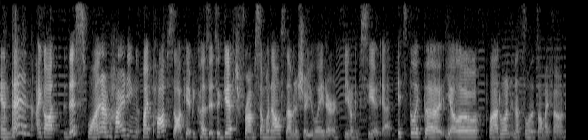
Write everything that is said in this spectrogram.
And then I got this one. I'm hiding my pop socket because it's a gift from someone else that I'm gonna show you later, so you don't get to see it yet. It's the, like the yellow plaid one, and that's the one that's on my phone.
